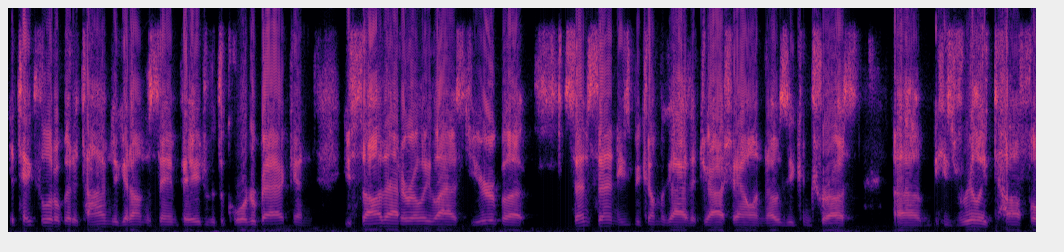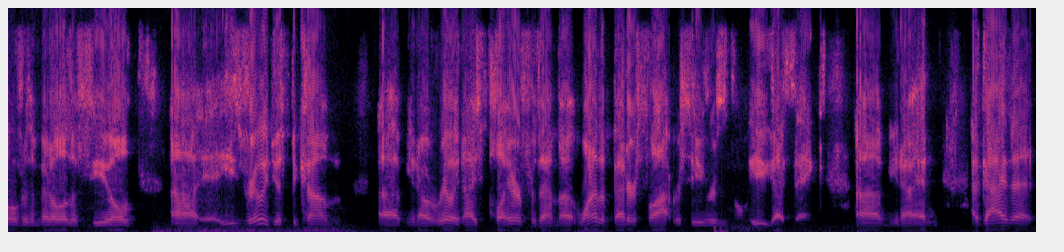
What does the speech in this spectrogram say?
it takes a little bit of time to get on the same page with the quarterback. And you saw that early last year, but since then he's become a guy that Josh Allen knows he can trust. Um, he's really tough over the middle of the field. Uh, he's really just become uh, you know, a really nice player for them. Uh, one of the better slot receivers in the league, I think. Um, you know, and a guy that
